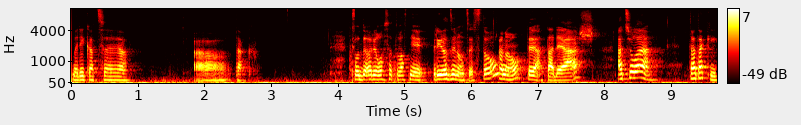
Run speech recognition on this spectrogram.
medikace a, a tak. Podarilo se to vlastně přirozenou cestou. Ano. Teda Tadeáš. A čo Lea? Ta taky.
